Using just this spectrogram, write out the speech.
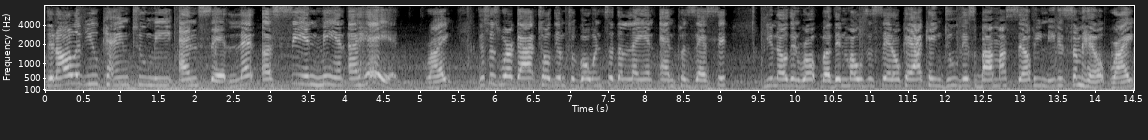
Then all of you came to me and said, let us send men ahead, right? This is where God told them to go into the land and possess it. You know, then uh, then Moses said, "Okay, I can't do this by myself." He needed some help, right?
